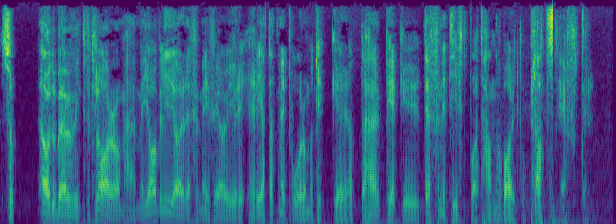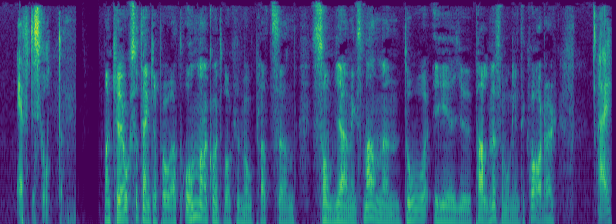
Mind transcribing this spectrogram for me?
så ja, då behöver vi inte förklara dem här. Men jag vill ju göra det för mig för jag har ju retat mig på dem och tycker att det här pekar ju definitivt på att han har varit på plats efter, efter skotten. Man kan ju också tänka på att om man har kommit tillbaka till mordplatsen som gärningsmannen, då är ju Palme förmodligen inte kvar där. Nej.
